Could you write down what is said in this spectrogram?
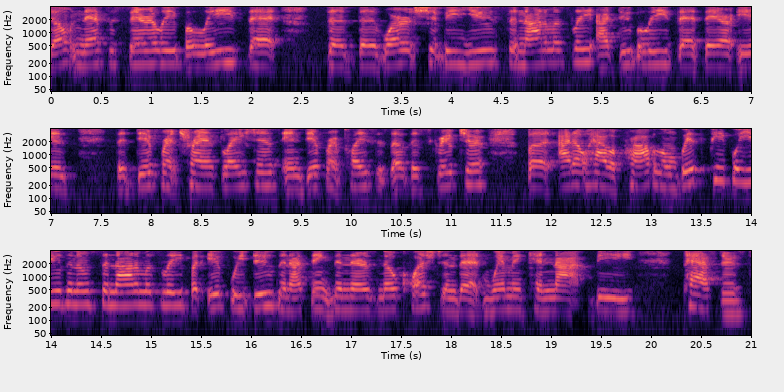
don't necessarily believe that the, the word should be used synonymously. I do believe that there is the different translations in different places of the scripture, but I don't have a problem with people using them synonymously. But if we do, then I think then there's no question that women cannot be pastors.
